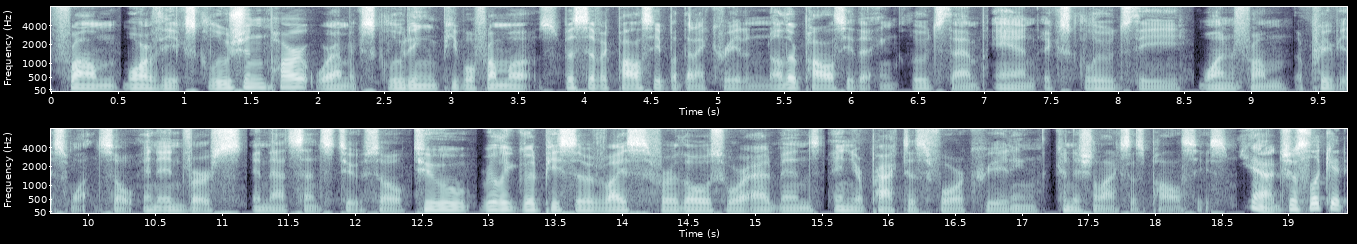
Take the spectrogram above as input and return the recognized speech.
from more of the exclusion part where I'm excluding people from a specific policy, but then I create another policy that includes them and excludes the one from the previous one. So an inverse in that sense too. So two really good pieces of advice for those who are admins in your practice for creating conditional access policies. Yeah, just look at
